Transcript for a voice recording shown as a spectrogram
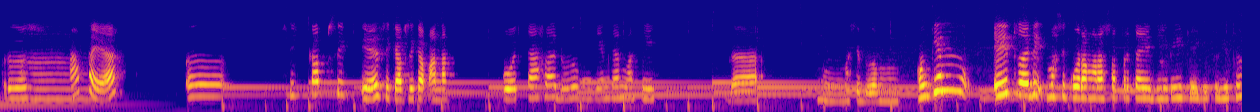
terus Ah. apa ya eh sikap sik ya sikap sikap anak bocah lah dulu mungkin kan masih nggak hmm, masih belum mungkin eh, itu tadi masih kurang rasa percaya diri kayak gitu gitu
